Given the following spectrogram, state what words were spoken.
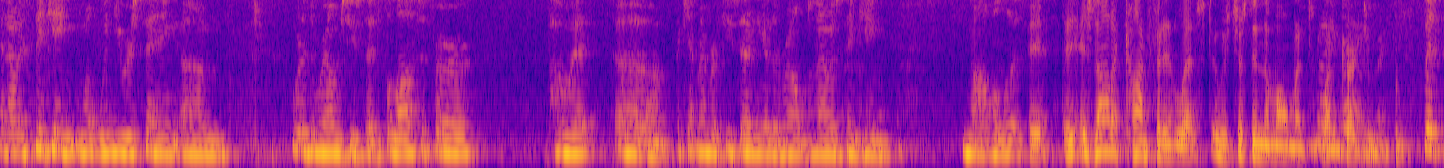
and I was thinking, well, when you were saying, um, what are the realms you said? Philosopher, poet. Uh, I can't remember if you said any other realms, and I was thinking novelist. It- It's not a confident list. It was just in the moment what Right, occurred to me. But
